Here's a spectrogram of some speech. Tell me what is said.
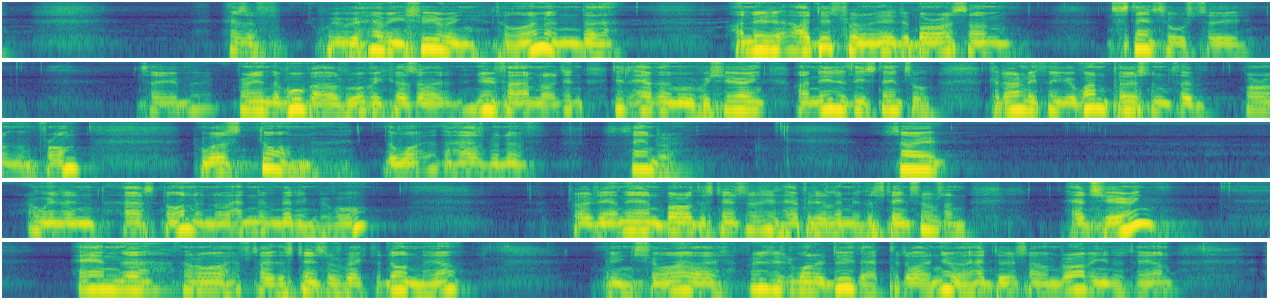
As if we were having shearing time, and uh, I needed, I desperately needed to borrow some stencils to to brand the wool bales wool because I knew farm and I didn't didn't have them we were shearing. I needed these stencils. Could only think of one person to borrow them from was Don, the the husband of Sandra. So I went and asked Don, and I had never met him before. Drove down there and borrowed the stencils. He's happy to lend me the stencils and had shearing. And uh, thought, oh, I have to take the stencils back to Don now. Being shy, I really didn't want to do that, but I knew I had to, so I'm driving into town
